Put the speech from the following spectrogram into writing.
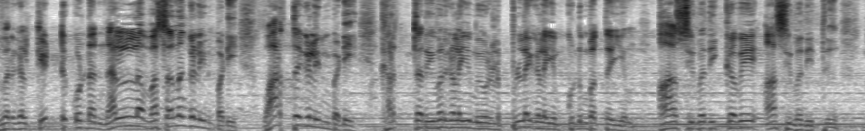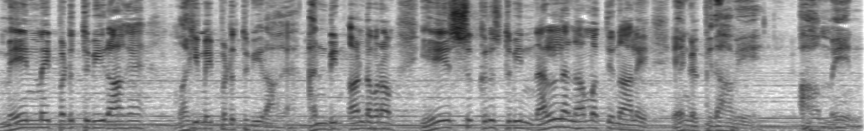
இவர்கள் கேட்டுக்கொண்ட நல்ல வசனங்களின்படி வார்த்தைகளின்படி கர்த்தர் இவர்களையும் இவர்கள் பிள்ளைகளையும் குடும்பத்தையும் ஆசீர்வதிக்கவே ஆசிர்வதித்து மேன்மைப்படுத்துவீராக மகிமைப்படுத்துவீராக. அன்பின் ஆண்டவராம் இயேசு கிறிஸ்துவின் நல்ல நாமத்தினாலே எங்கள் பிதாவே ஆமேன்.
